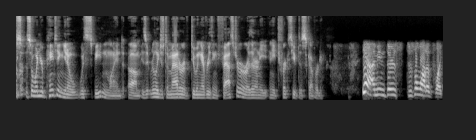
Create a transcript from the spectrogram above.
So, so when you're painting, you know, with speed in mind, um, is it really just a matter of doing everything faster, or are there any any tricks you've discovered? Yeah, I mean, there's there's a lot of like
